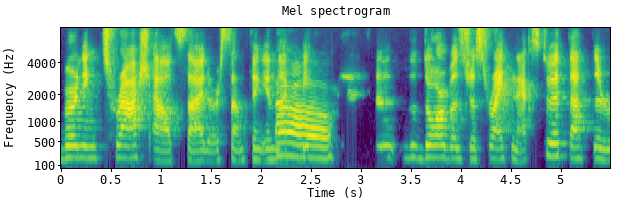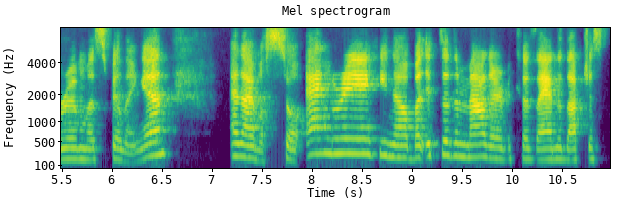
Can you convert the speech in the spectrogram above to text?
burning trash outside or something in like oh. and the door was just right next to it that the room was filling in. And I was so angry, you know, but it didn't matter because I ended up just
